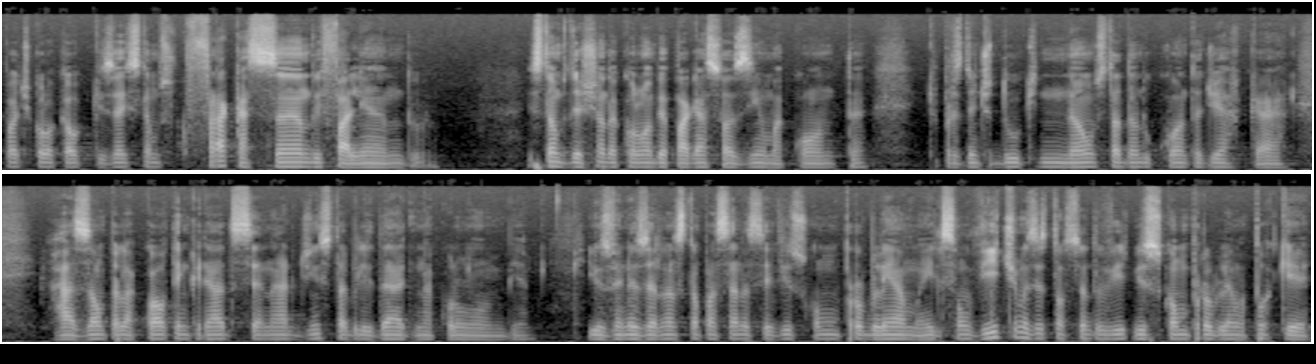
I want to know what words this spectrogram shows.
pode colocar o que quiser, estamos fracassando e falhando Estamos deixando a Colômbia pagar sozinha uma conta que o presidente Duque não está dando conta de arcar, razão pela qual tem criado cenário de instabilidade na Colômbia. E os venezuelanos estão passando a ser vistos como um problema. Eles são vítimas e estão sendo vistos como um problema. Por quê?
